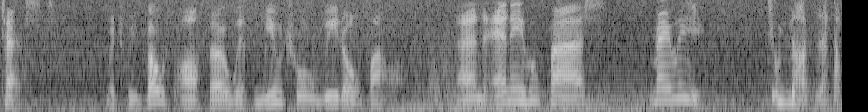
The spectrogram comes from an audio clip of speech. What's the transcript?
test, which we both author with mutual veto power. And any who pass may leave. Do not let the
